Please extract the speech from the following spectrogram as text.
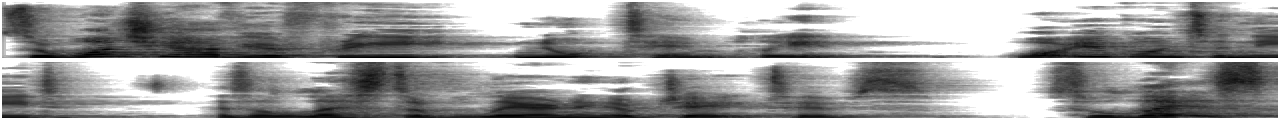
So once you have your free note template, what you're going to need is a list of learning objectives. So let's,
